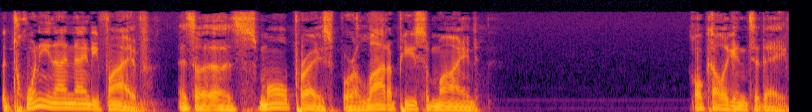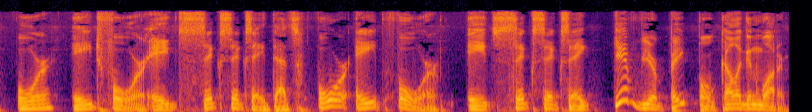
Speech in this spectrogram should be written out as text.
But twenty nine ninety five. That's a, a small price for a lot of peace of mind. Call Culligan today, 484 8668. That's 484 8668. Give your people Culligan Water.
